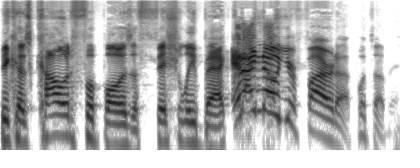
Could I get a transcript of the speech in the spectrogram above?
because college football is officially back. And I know you're fired up. What's up, man?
